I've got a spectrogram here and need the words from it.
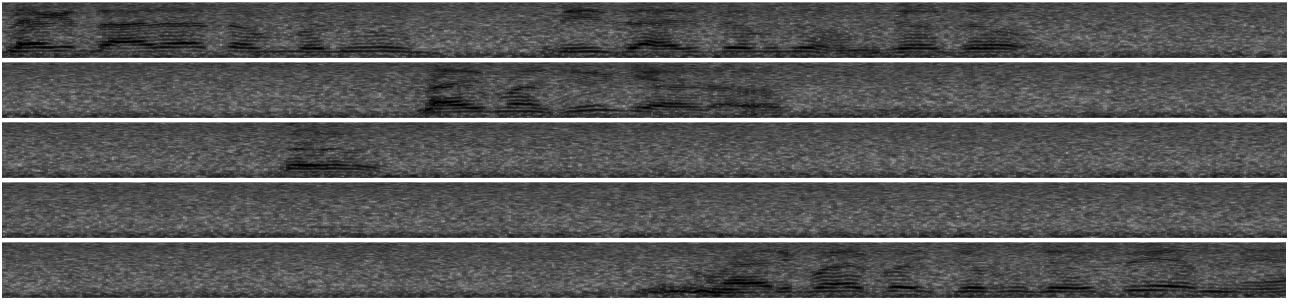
હવે દાદા તમે બધું બીજ તો બધું સમજો છો. મારી માં શું કહેવાય બરોબર. મારી પાસે કોઈ ચોખ્ખું જોઈતું એમને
